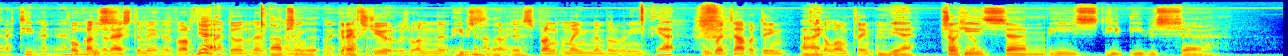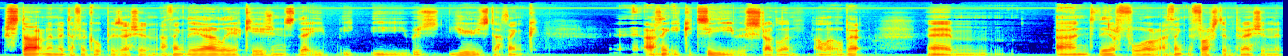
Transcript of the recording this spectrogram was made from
in a team. And, and Folk was- underestimate the worth Yeah, of it, don't they? I think absolutely. Greg Stewart was one that He was another, that yeah. sprung to mind. Remember when he Yeah, he went to Aberdeen? Aye. Took a long time. To yeah. So he's um, he's he he was uh, starting in a difficult position. I think the early occasions that he, he, he was used, I think, I think you could see he was struggling a little bit. Um, and therefore, I think the first impression that,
